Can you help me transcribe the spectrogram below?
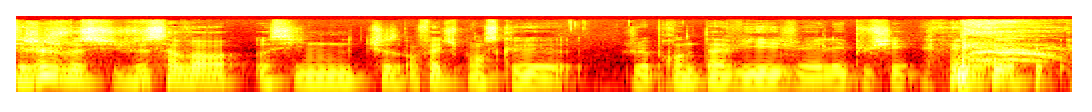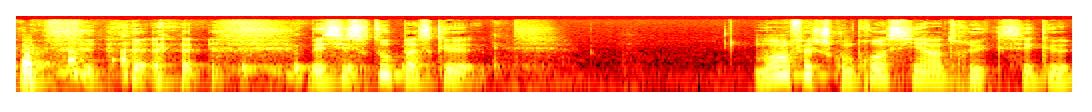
Déjà, je veux, savoir aussi une autre chose. En fait, je pense que je vais prendre ta vie et je vais l'éplucher. Mais c'est surtout parce que moi, en fait, je comprends aussi un truc, c'est que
